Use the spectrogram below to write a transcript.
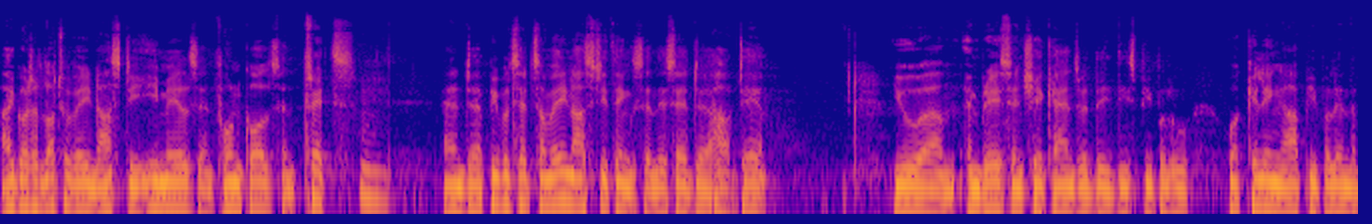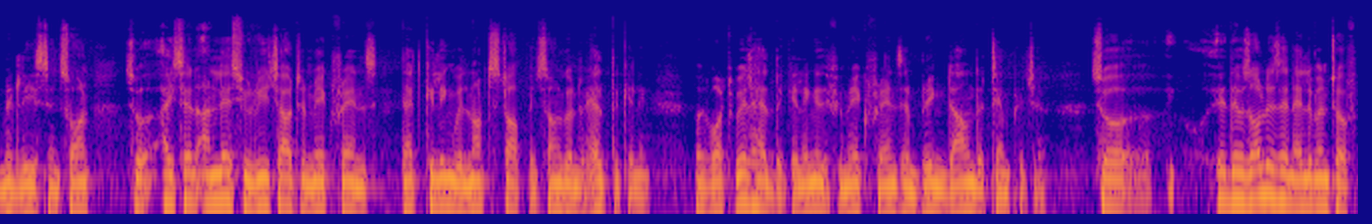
I got a lot of very nasty emails and phone calls and threats. Mm. And uh, people said some very nasty things, and they said, uh, How dare you um, embrace and shake hands with the, these people who, killing our people in the Middle East and so on. So I said, unless you reach out and make friends, that killing will not stop. It's not going to help the killing. But what will help the killing is if you make friends and bring down the temperature. So uh, there was always an element of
